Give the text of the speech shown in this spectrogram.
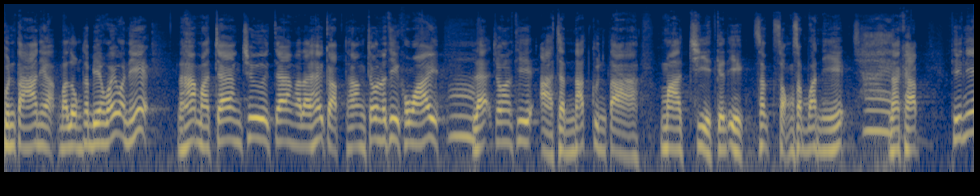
คุณตาเนี่ยมาลงทะเบียนไว้วันนี้นะฮะมาแจ้งชื่อแจ้งอะไรให้กับทางเจ้าหน้าที่เขาไว้ และเจ้าหน้าที่อาจจะนัดคุณตามาฉีดกันอีกสักสองสามวันนี้ใช่นะครับทีนี้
